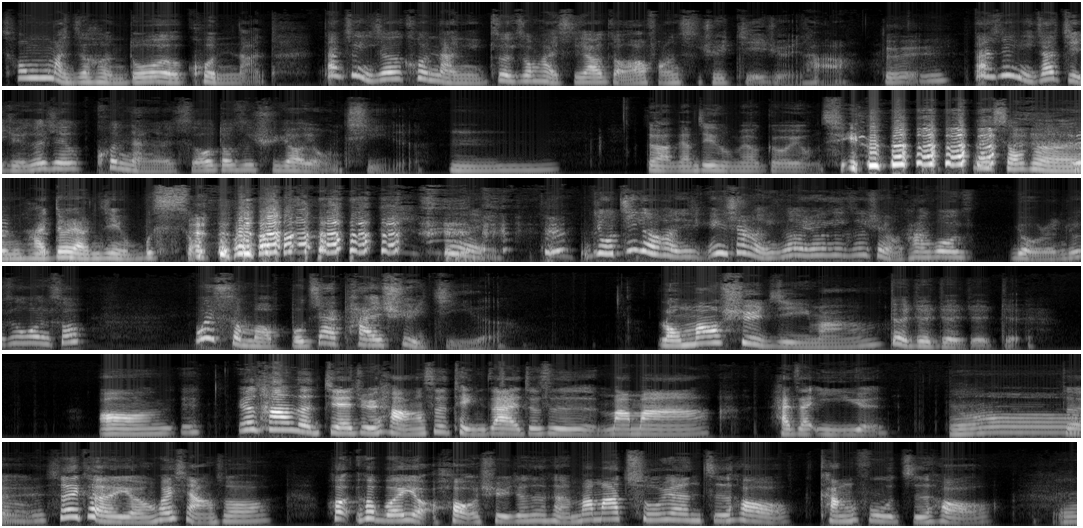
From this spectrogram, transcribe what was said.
充满着很多的困难，但是你这个困难，你最终还是要找到方式去解决它。对，但是你在解决这些困难的时候，都是需要勇气的。嗯。对啊，梁静茹没有给我勇气。那时候可能还对梁静茹不熟。对，我记得很印象很深刻，就是之前有看过有人就是问说，为什么不再拍续集了？龙猫续集吗？对对对对对。嗯，因为他的结局好像是停在就是妈妈还在医院。哦。对，所以可能有人会想说，会会不会有后续？就是可能妈妈出院之后。康复之后，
